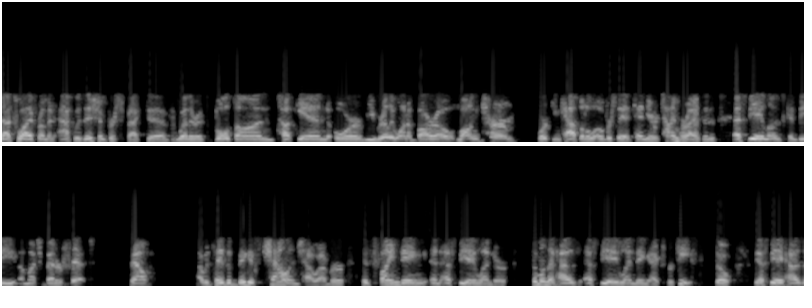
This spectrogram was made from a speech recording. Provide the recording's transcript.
that's why, from an acquisition perspective, whether it's bolt on, tuck in, or you really want to borrow long term working capital over, say, a 10 year time horizon, SBA loans can be a much better fit. Now, I would say the biggest challenge, however, is finding an SBA lender, someone that has SBA lending expertise. So the SBA has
